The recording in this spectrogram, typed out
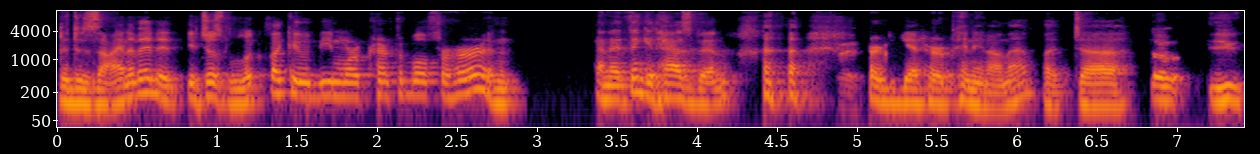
the design of it. It, it just looked like it would be more comfortable for her, and and I think it has been hard to get her opinion on that. But uh, so you,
